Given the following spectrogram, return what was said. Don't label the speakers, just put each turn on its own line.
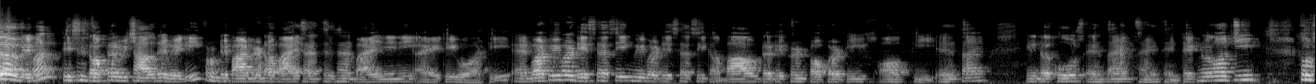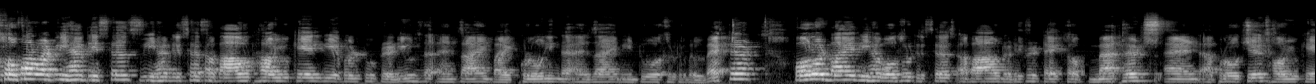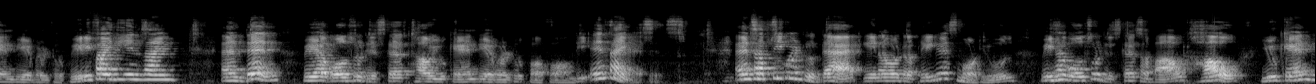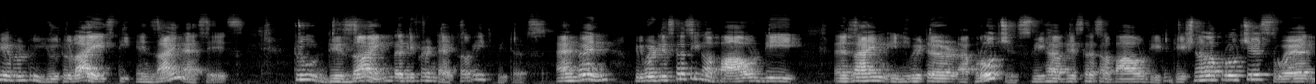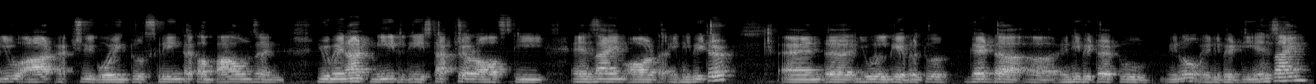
Hello everyone, this is Dr. Vishal Trivedi from Department of Biosciences and Bioengineering IIT Guwahati and what we were discussing, we were discussing about the different properties of the enzyme in the course Enzyme Science and Technology. So, so far what we have discussed, we have discussed about how you can be able to produce the enzyme by cloning the enzyme into a suitable vector. Followed by we have also discussed about the different types of methods and approaches, how you can be able to verify the enzyme. And then we have also discussed how you can be able to perform the enzyme assays. And subsequent to that, in our the previous module, we have also discussed about how you can be able to utilize the enzyme assays to design the different types of inhibitors. And when we were discussing about the enzyme inhibitor approaches, we have discussed about the traditional approaches where you are actually going to screen the compounds and you may not need the structure of the enzyme or the inhibitor. And uh, you will be able to get the uh, inhibitor to you know inhibit the enzyme.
